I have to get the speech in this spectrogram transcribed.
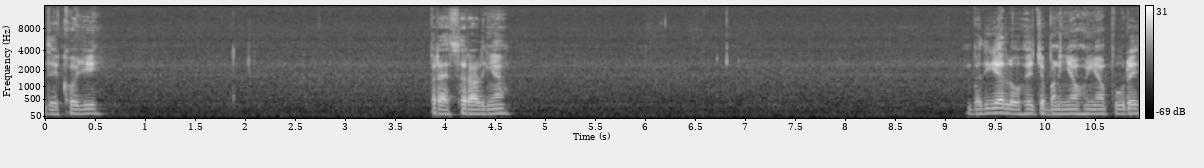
ਦੇਖੋ ਜੀ ਪ੍ਰੈਸਰ ਵਾਲੀਆਂ। ਵਧੀਆ ਲੋਹੇ 'ਚ ਬਣੀਆਂ ਹੋਈਆਂ ਪੂਰੇ।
